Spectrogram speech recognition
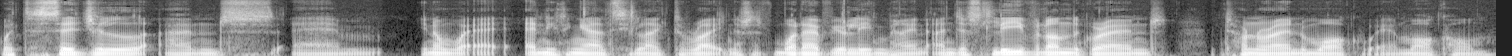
with the sigil and um, you know anything else you like to write in it, whatever you're leaving behind, and just leave it on the ground, turn around and walk away and walk home.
